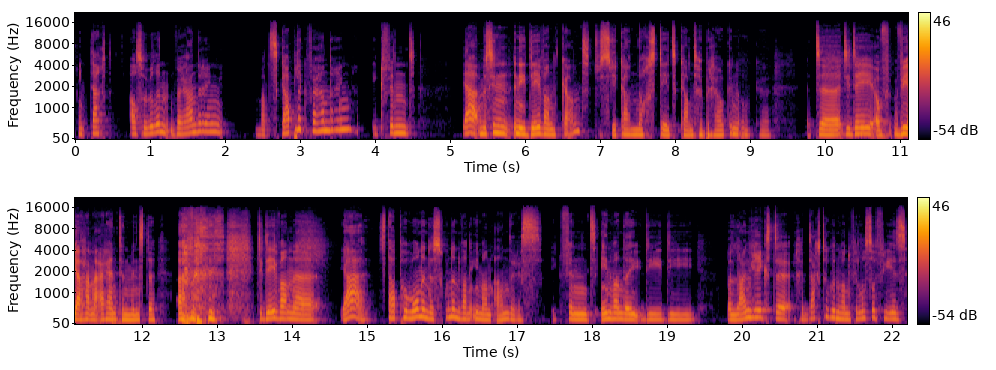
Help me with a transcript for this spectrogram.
ik dacht, als we willen verandering, maatschappelijke verandering, ik vind ja, misschien een idee van Kant. Dus je kan nog steeds Kant gebruiken. Ook, uh, het, uh, het, idee, of via Hannah Arendt tenminste, um, het idee van, uh, ja, stap gewoon in de schoenen van iemand anders. Ik vind een van de die, die belangrijkste gedachtegoeden van filosofie is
